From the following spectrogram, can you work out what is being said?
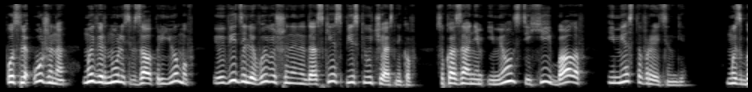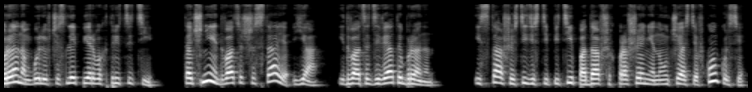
После ужина мы вернулись в зал приемов и увидели вывешенные на доске списки участников с указанием имен, стихий, баллов и места в рейтинге. Мы с Бреном были в числе первых 30, точнее 26-я я и 29-й Бреннан. Из 165 подавших прошение на участие в конкурсе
